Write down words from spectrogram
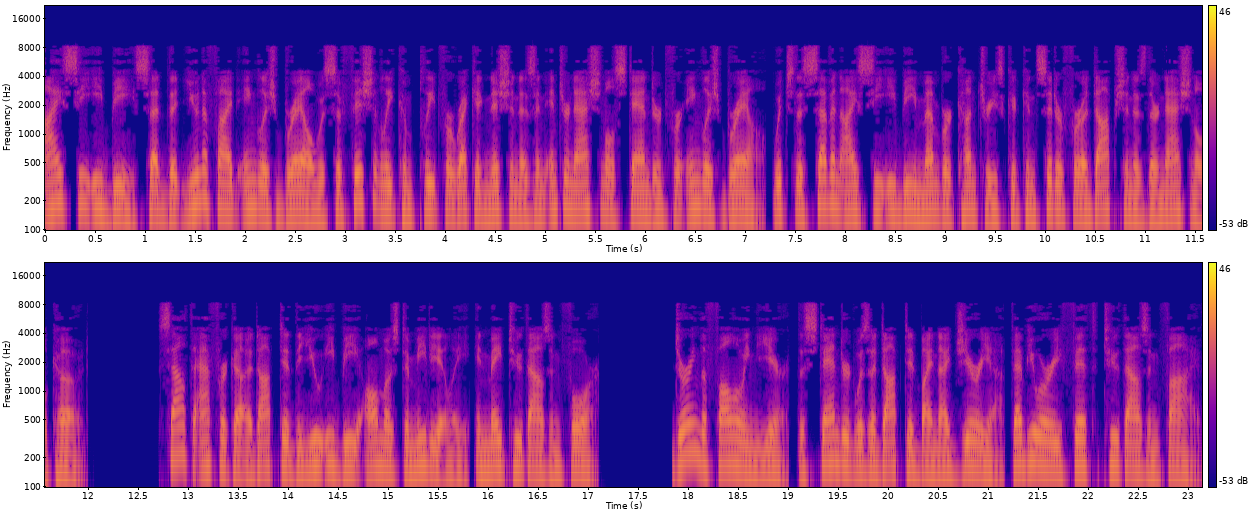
ICEB said that Unified English Braille was sufficiently complete for recognition as an international standard for English Braille, which the seven ICEB member countries could consider for adoption as their national code. South Africa adopted the UEB almost immediately in May 2004. During the following year, the standard was adopted by Nigeria February 5, 2005,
